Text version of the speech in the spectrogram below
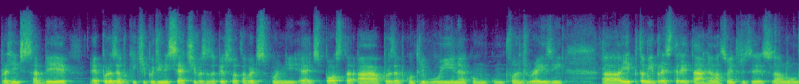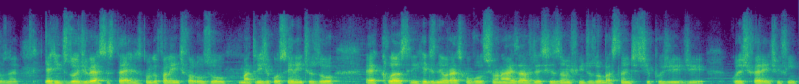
para a gente saber, é, por exemplo, que tipo de iniciativa essa pessoa estava é, disposta a, por exemplo, contribuir, né, com, com fundraising, uh, e também para estreitar a relação entre esses alunos, né. E a gente usou diversas técnicas, como eu falei, a gente falou, usou matriz de cosseno, a gente usou é, clustering, redes neurais convolucionais, árvores de decisão, enfim, a gente usou bastante tipos de, de coisas diferentes. Enfim,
